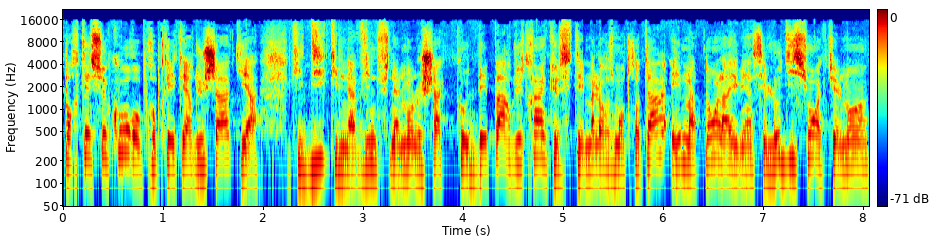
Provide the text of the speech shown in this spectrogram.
porter secours au propriétaire propriétaire du chat qui, a, qui dit qu'il n'a finalement le chat qu'au départ du train que c'était malheureusement trop tard. Et maintenant, là, eh bien, c'est l'audition actuellement hein,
